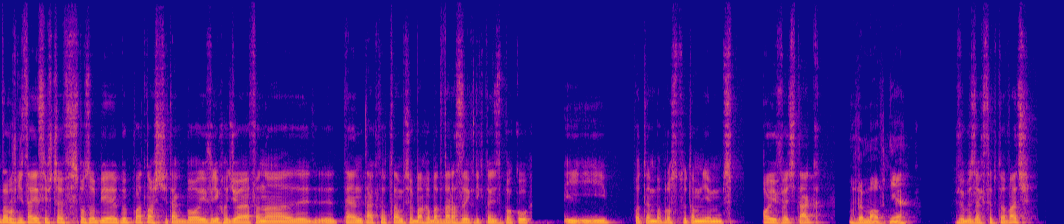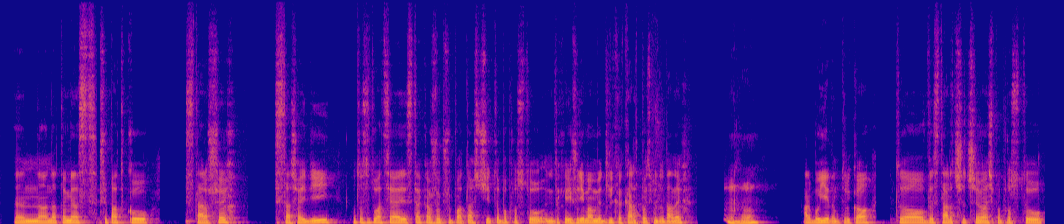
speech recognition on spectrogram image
No różnica jest jeszcze w sposobie jakby płatności, tak? Bo jeżeli chodzi o iPhone ten, tak, no tam trzeba chyba dwa razy kliknąć z boku i, i potem po prostu tam, nie wiem, spojrzeć, tak? Wymownie. Żeby zaakceptować. No, natomiast w przypadku starszych, Touch ID, no to sytuacja jest taka, że przy płatności to po prostu, jeżeli mamy kilka kart powiedzmy dodanych, mhm. albo jeden tylko, to wystarczy trzymać po prostu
